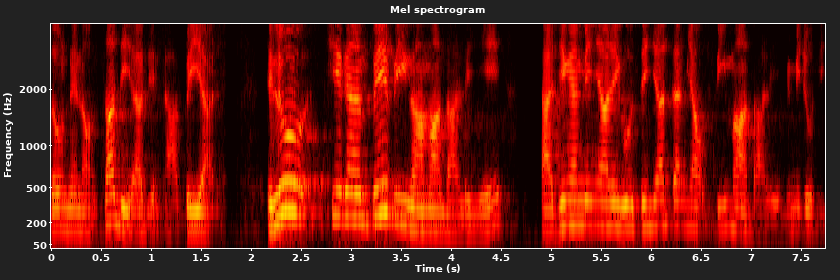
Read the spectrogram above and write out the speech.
3နှစ်လောက်စသည်အပြင်ဒါပေးရတယ်ဒီလိုခြေခံပေးပြီးကမှသာလေဒါခြေခံပညာတွေကိုသင်ကြားတက်မြောက်ပြီးမှသာလေမိမိတို့ဒီ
